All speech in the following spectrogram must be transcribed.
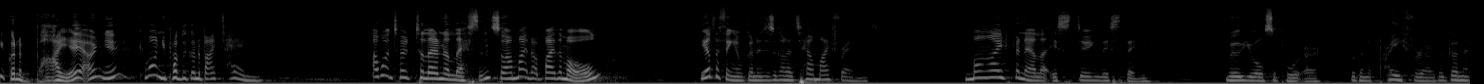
You're going to buy it, aren't you? Come on, you're probably going to buy 10. I want her to learn a lesson, so I might not buy them all. The other thing I'm going to do is I'm going to tell my friends. My Fenella is doing this thing. Will you all support her? We're going to pray for her. We're going to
